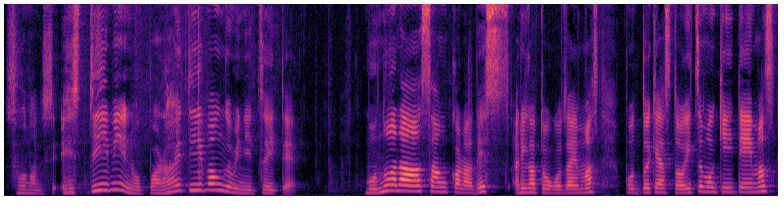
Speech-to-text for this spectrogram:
そうなんです STB のバラエティ番組についてモノラーさんからです。ありがとうございます。ポッドキャストをいつも聞いています。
